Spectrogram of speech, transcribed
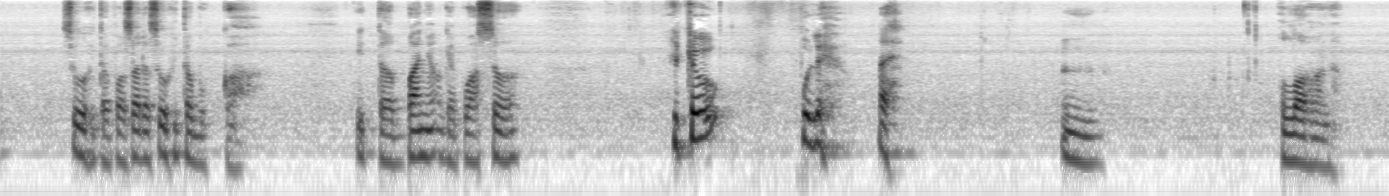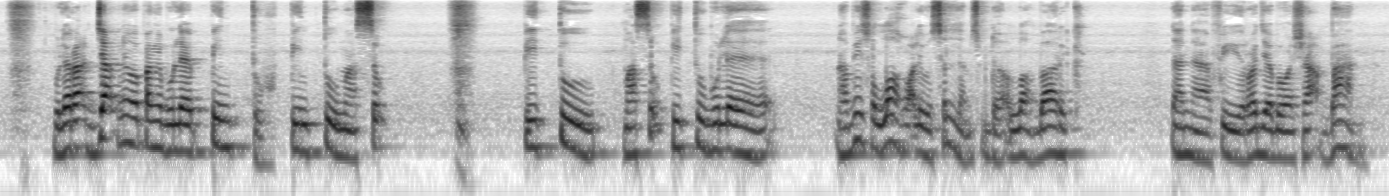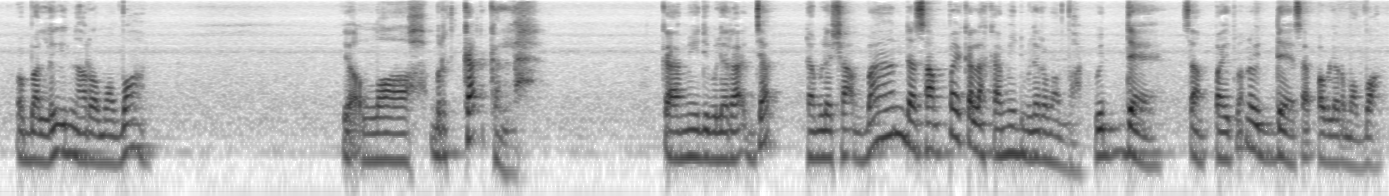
suruh kita puasa dan suruh kita buka. Kita banyak ke puasa. Itu boleh eh hmm Allah Allah. Bulan Rajab ni orang panggil bulan pintu. Pintu masuk. Pintu masuk pintu bulan Nabi sallallahu alaihi wasallam sudah Allah barik lana fi Rajab wa Sya'ban wa balighna Ramadan. Ya Allah, berkatkanlah kami di bulan Rajab dan bulan Sya'ban dan sampaikanlah kami di bulan Ramadan. With there. Sampai itu makna with there sampai bulan Ramadan.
